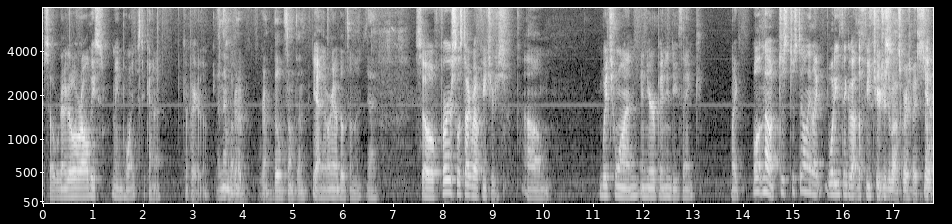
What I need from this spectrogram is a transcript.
So we're going to go over all these main points to kind of compare them. And then we're going to we're going to build something. Yeah, then we're going to build something. Yeah. So first, let's talk about features. Um, which one, in your opinion, do you think? Like, well, no, just just tell me like, what do you think about the features? Features about Squarespace. So, Yeah.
